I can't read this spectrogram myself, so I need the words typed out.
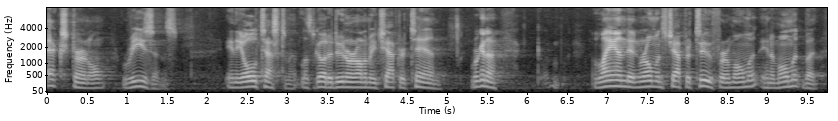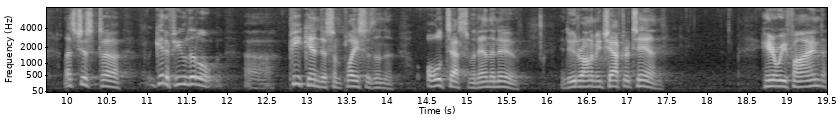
external reasons in the Old Testament. Let's go to Deuteronomy chapter 10. We're going to land in Romans chapter 2 for a moment, in a moment, but let's just uh, get a few little uh, peek into some places in the Old Testament and the New. In Deuteronomy chapter 10, here we find,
